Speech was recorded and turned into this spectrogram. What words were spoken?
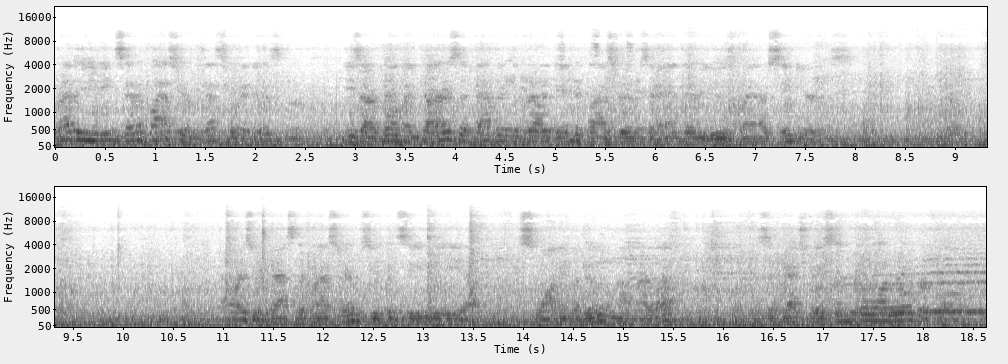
rather unique set of classrooms. That's what it is. These are Pullman cars that have been converted into classrooms, and they're used by our seniors. Now, as we pass the classrooms, you can see the uh, Suwanee Lagoon on our left. There's a catch basin for water overflow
